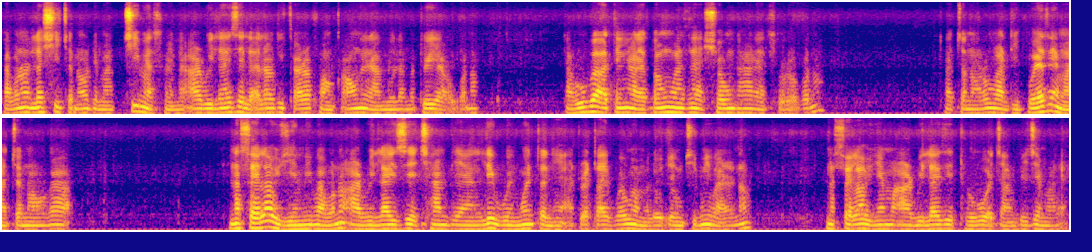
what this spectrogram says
ဒါပေါ့နော်လက်ရှိကျွန်တော်ဒီမှာကြည့်မှဆိုရင်လည်း RB license လည်းအဲ့လောက်ထိ cara form ကောင်းနေတာမျိုးလည်းမတွေ့ရဘူးပေါ့နော် ဒါဘုဘအတင်းကလည်း350ရှုံးထားတယ်ဆိုတော့ပေါ့နော်ဒါကျွန်တော်တို့ကဒီပွဲစဉ်မှာကျွန်တော်က20လောက်ရင်းပြီးပါဗောနော် RB Live Champion League ဝင်ခွင့်တနေအတွက်တိုက်ပွဲဝင်မလို့ယုံကြည်မိပါတယ်နော်20လောက်ရင်းမှာ RB Live ထိုးဖို့အကြံပေးချင်ပါတယ်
